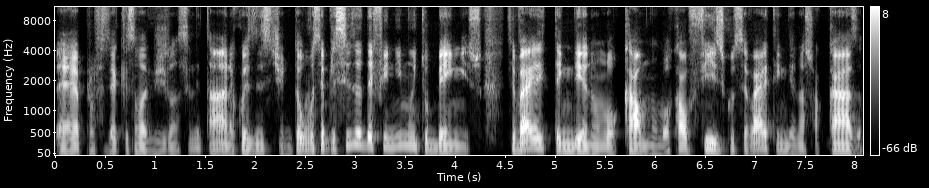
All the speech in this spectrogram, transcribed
é, para fazer a questão da vigilância sanitária, coisas desse tipo. Então, você precisa definir muito bem isso. Você vai atender num local, num local físico, você vai atender na sua casa,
